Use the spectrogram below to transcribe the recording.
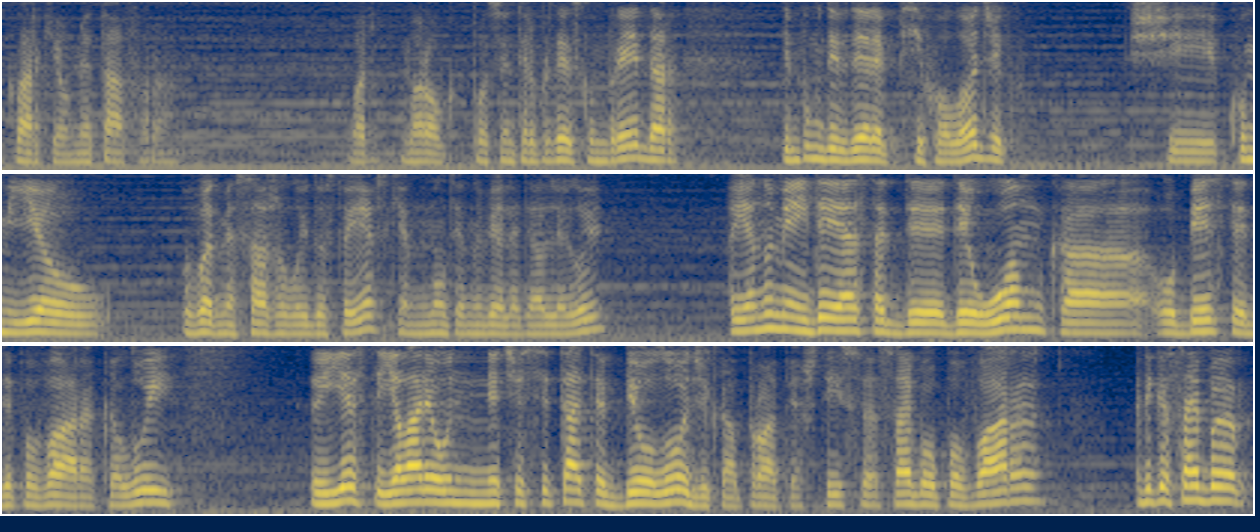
Clar că e o metaforă. Ori, mă rog, poți să o interpretezi cum vrei, dar din punct de vedere psihologic și cum eu văd mesajul lui Dostoevski în multe novele de ale lui, e anume ideea asta de, de om ca o bestie de povară, că lui este, el are o necesitate biologică aproape, știi, să, să aibă o povară, adică să aibă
